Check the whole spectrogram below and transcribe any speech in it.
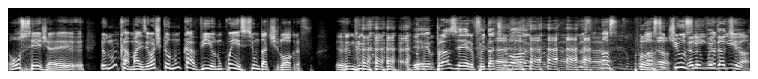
Ou seja, é, eu nunca mais, eu acho que eu nunca vi, eu não conheci um datilógrafo. é, prazer, eu fui datilógrafo. nosso, nosso não, tiozinho eu não fui aqui, ó.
